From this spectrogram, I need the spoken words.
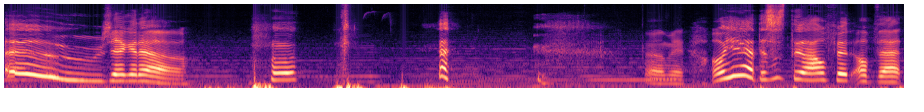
Oh, check it out. oh man. Oh yeah, this is the outfit of that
